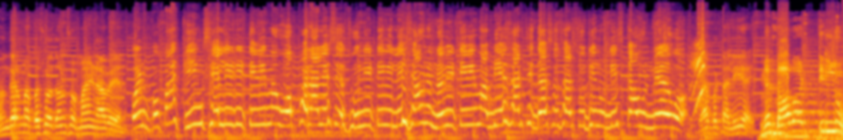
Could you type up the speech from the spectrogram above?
ભંગારમાં બસો ત્રણસો માઇન આવે પણ પપ્પા કિંગ્સ એલઈડી ટીવી માં ઓફર આલે છે જૂની ટીવી લઈ જાવ ને નવી ટીવી માં બેથી દસ સુધીનું ડિસ્કાઉન્ટ મેળવો. જા બટા લઈ આય. ને બાવા ટિલ્લુ.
